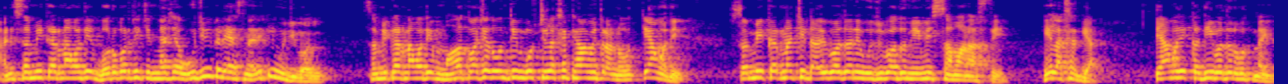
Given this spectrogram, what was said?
आणि समीकरणामध्ये बरोबरच्या चिन्हाच्या उजवीकडे असणारी ती उजवी बाजू. समीकरणामध्ये महत्त्वाच्या दोन तीन गोष्टी लक्षात ठेवा मित्रांनो. त्यामध्ये समीकरणाची डावी बाजू आणि उजवी बाजू नेहमी समान असते. हे लक्षात घ्या. त्यामध्ये कधी बदल होत नाही.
